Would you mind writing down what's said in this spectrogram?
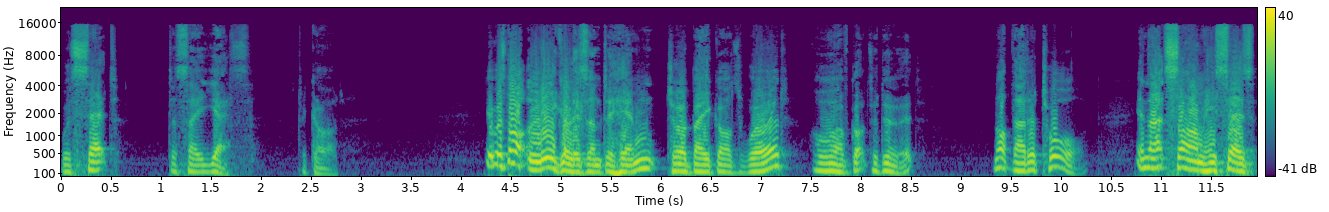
was set to say yes to God. It was not legalism to him to obey God's word. Oh, I've got to do it. Not that at all. In that psalm, he says,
